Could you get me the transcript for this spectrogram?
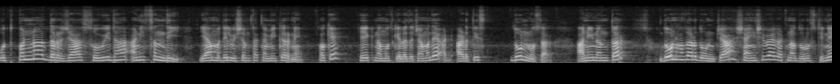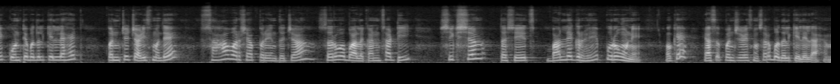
उत्पन्न दर्जा सुविधा आणि संधी यामधील विषमता कमी करणे. ओके? हे एक नमूद केलं त्याच्यामध्ये अड अडतीस दोननुसार आणि नंतर दोन हजार दोनच्या शहाऐंशीव्या घटना दुरुस्तीने कोणते बदल केलेले आहेत? पंचेचाळीसमध्ये सहा वर्षापर्यंतच्या सर्व बालकांसाठी शिक्षण तसेच बाल्यग्रहे पुरवणे. ओके? हे असं पंचेचाळीसनुसार बदल केलेला आहे.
